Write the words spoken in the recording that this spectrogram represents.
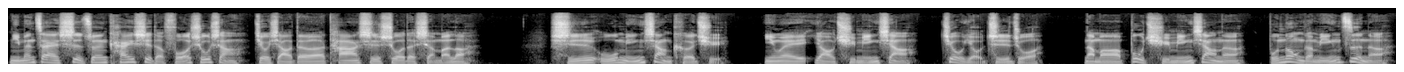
你们在世尊开示的佛书上就晓得他是说的什么了。实无名相可取。因为要取名相，就有执着；那么不取名相呢？不弄个名字呢？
